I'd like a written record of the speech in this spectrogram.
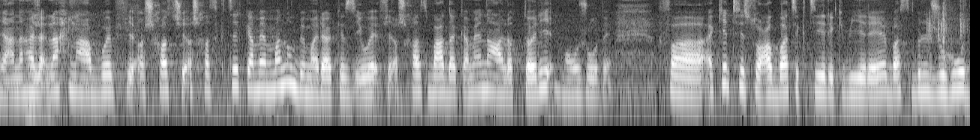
يعني هلأ نحن عبواب في أشخاص في أشخاص كثير كمان منهم بمراكز إيواء في أشخاص بعدها كمان على الطريق موجودة. فأكيد في صعوبات كثير كبيرة بس بالجهود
